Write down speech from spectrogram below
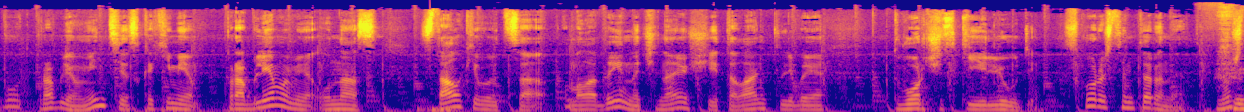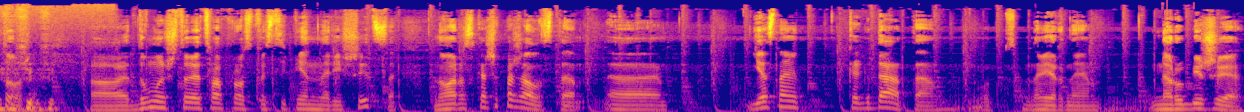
Вот проблема. Видите, с какими проблемами у нас сталкиваются молодые, начинающие, талантливые творческие люди. Скорость интернета. Ну что же, э, думаю, что этот вопрос постепенно решится. Ну а расскажи, пожалуйста, э, я знаю, когда-то, вот, наверное, на рубеже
